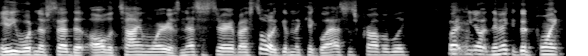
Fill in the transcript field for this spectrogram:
Maybe wouldn't have said that all the time wear is necessary, but I still would have given the kid glasses probably. But yeah. you know, they make a good point.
